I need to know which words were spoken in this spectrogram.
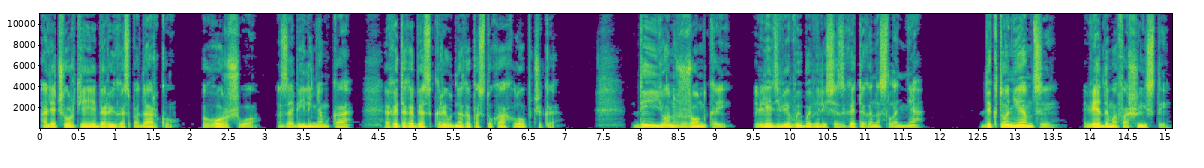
Але чорт яе бяры гаспадарку, горшво забілі нямка гэтага бяскрыўднага пастуха хлопчыка. Ды і ён з жонкай ледзьве выбавіліся з гэтага наслання. Ды кто немцы, ведама фашысты,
